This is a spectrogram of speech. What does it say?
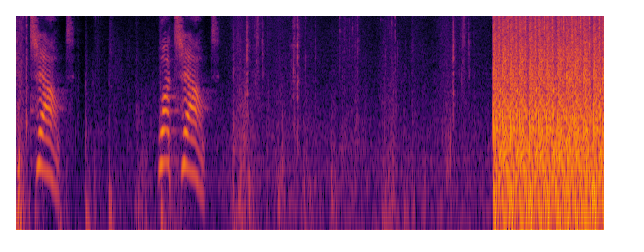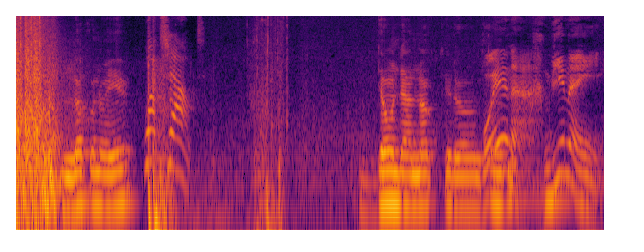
Watch out! Watch out! Knock one right here. Watch out! The one that knocked it on. Buena, bien ahí.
